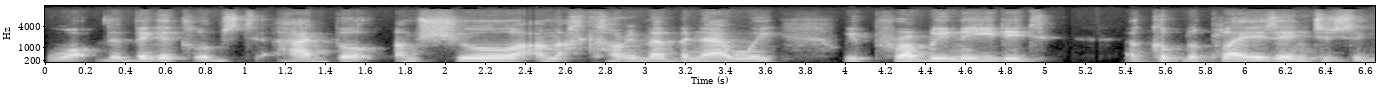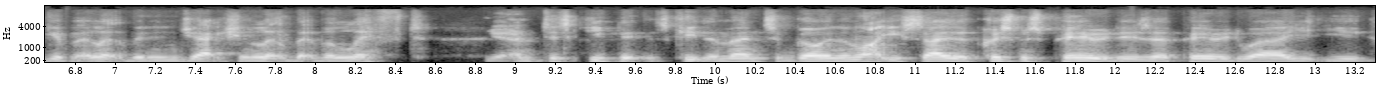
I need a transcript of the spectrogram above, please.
what the bigger clubs had. But I'm sure I'm, I can't remember now. We we probably needed a couple of players in to, to give it a little bit of injection, a little bit of a lift. Yeah. and to keep it to keep the momentum going. And like you say, the Christmas period is a period where you, you,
